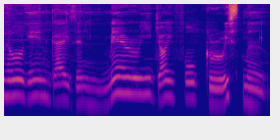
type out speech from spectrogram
hello again, guys, and Merry Joyful Christmas!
